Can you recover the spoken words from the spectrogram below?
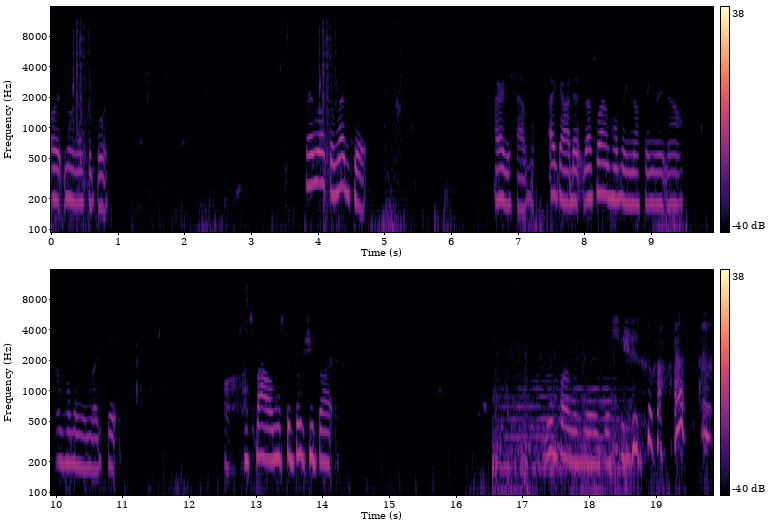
Oh wait, no, that's a bush. Hey, look, a med kit. I already have one. I got it. That's why I'm holding nothing right now. I'm holding a med kit. Oh, let's follow Mr. Bushy Butt. Your butt was very bushy.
